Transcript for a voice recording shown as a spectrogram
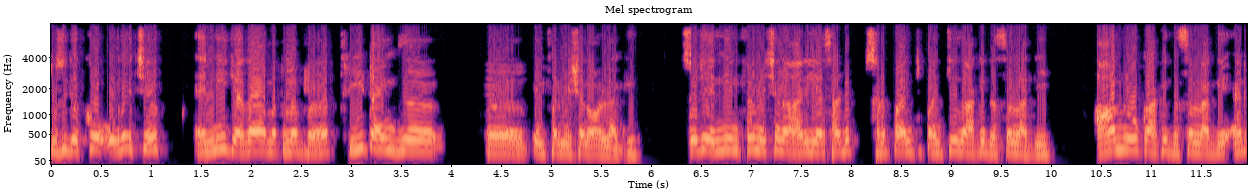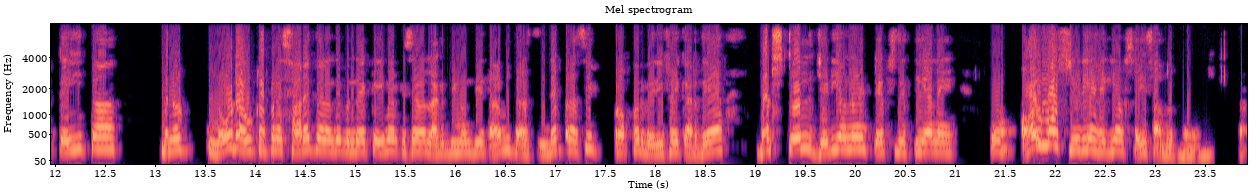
ਤੁਸੀਂ ਦੇਖੋ ਉਹਦੇ ਚ ਇੰਨੀ ਜ਼ਿਆਦਾ ਮਤਲਬ 3 ਟਾਈਮਸ ਇਨਫੋਰਮੇਸ਼ਨ ਆਉਣ ਲੱਗੀ ਸੋ ਜੇ ਇੰਨੀ ਇਨਫੋਰਮੇਸ਼ਨ ਆ ਰਹੀ ਹੈ, ਸਾਡੇ ਸਰਪੰਚ ਪੰਚਸ ਆ ਕੇ ਦੱਸਣ ਲੱਗੇ ਆਮ ਲੋਕ ਆ ਕੇ ਦੱਸਣ ਲੱਗੇ ਐਂਡ ਕਈ ਤਾਂ ਮੈਨੂੰ ਨੋ ਡਾਊਟ ਆਪਣੇ ਸਾਰੇ ਤਰ੍ਹਾਂ ਦੇ ਬੰਦੇ ਕਈ ਵਾਰ ਕਿਸੇ ਨਾਲ ਲੱਗਦੀ ਹੁੰਦੀ ਹੈ ਤਾਂ ਵੀ ਦੱਸ ਦਿੰਦੇ ਪਰ ਅਸੀਂ ਪ੍ਰੋਪਰ ਵੈਰੀਫਾਈ ਕਰਦੇ ਆ ਬਟ ਸਟਿਲ ਜਿਹੜੀਆਂ ਉਹਨਾਂ ਨੇ ਟਿਪਸ ਦਿੱਤੀਆਂ ਨੇ, ਉਹ ਆਲਮੋਸਟ ਜਿਹੜੀਆਂ ਹੈਗੀਆਂ, ਉਹ ਸਹੀ ਸਾਬਤ ਹੋਈਆਂ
